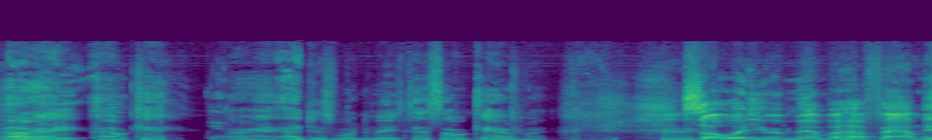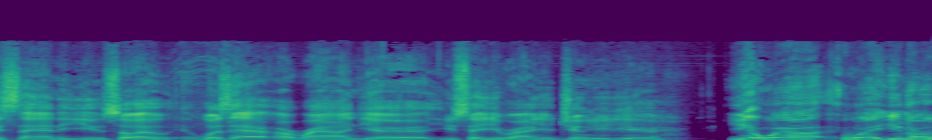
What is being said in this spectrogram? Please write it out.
All right. Okay. All right. I just want to make that on camera. So what do you remember her family saying to you? So was that around your? You say you're around your junior year? Yeah, well, well, you know,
